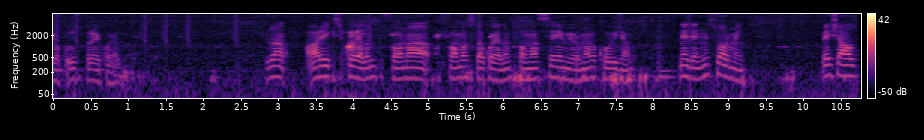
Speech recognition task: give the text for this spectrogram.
Yok Ustra'yı koyalım. Şuradan RX koyalım. Sonra Famas da koyalım. Famas sevmiyorum ama koyacağım. Nedenini sormayın. 5 6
